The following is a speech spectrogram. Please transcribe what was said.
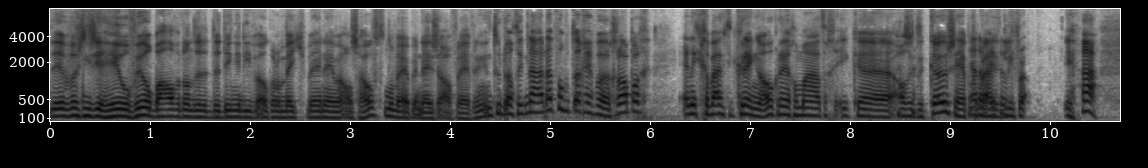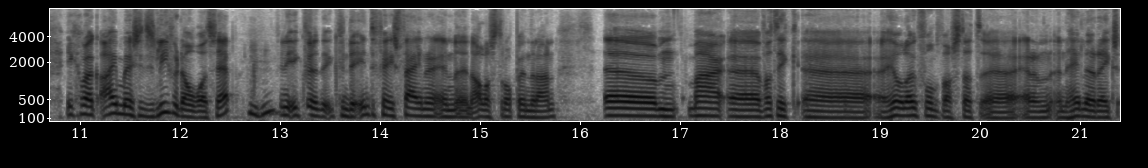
Er was niet zo heel veel, behalve dan de, de dingen die we ook wel een beetje meenemen als hoofdonderwerp in deze aflevering. En toen dacht ik, nou, dat vond ik toch even wel grappig. En ik gebruik die krengen ook regelmatig. Ik, eh, als ik de keuze heb, Ja, gebruik ik liever... Ja, ik gebruik iMessages liever dan WhatsApp. Mhm. Ik, vind, ik vind de interface fijner en, en alles erop en eraan. Ehm, maar eh, wat ik eh, heel leuk vond, was dat eh, er een, een hele reeks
